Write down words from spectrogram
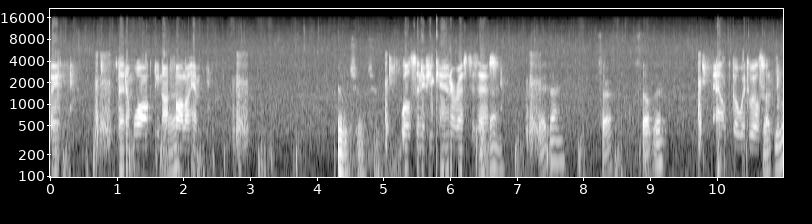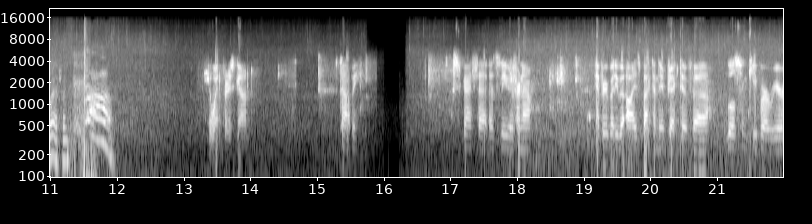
Wait. Let him walk. Do not Alright. follow him. Chill, chill, chill. Wilson, if you can, arrest his Get ass. down. Get down. Sir, stop there. Al, go with Wilson. Drop your weapon. He went for his gun. Copy. Scratch that. Let's leave it for now. Everybody with eyes back on the objective. Uh, Wilson, keep our rear.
